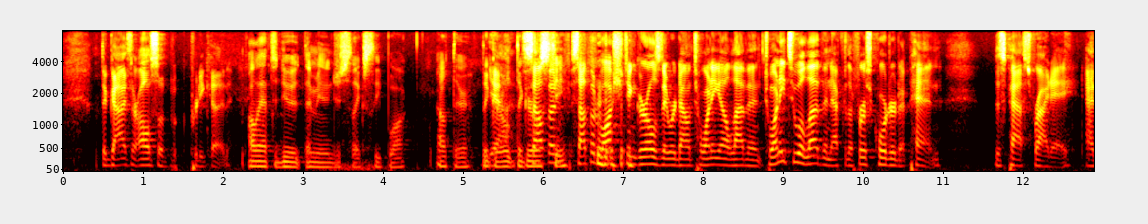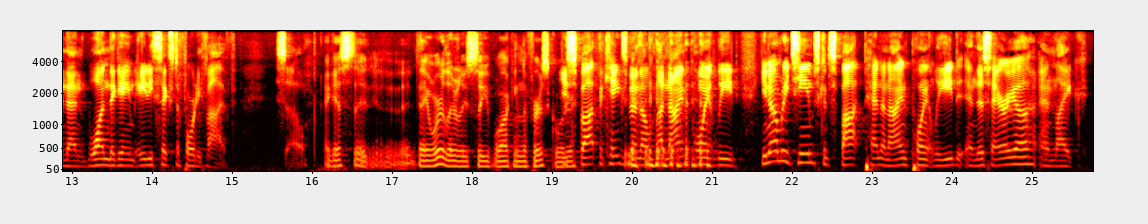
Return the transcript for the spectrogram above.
The guys are also pretty good. All they have to do, I mean, just like sleepwalk out there. The girl, the girls South team. Bend, South Bend Washington girls, they were down 20 11, 20 to 11 after the first quarter to Penn this past Friday, and then won the game 86 to 45. So I guess they they were literally sleepwalking the first quarter. you spot the Kingsmen a, a nine point lead. You know how many teams can spot Penn a nine point lead in this area and like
